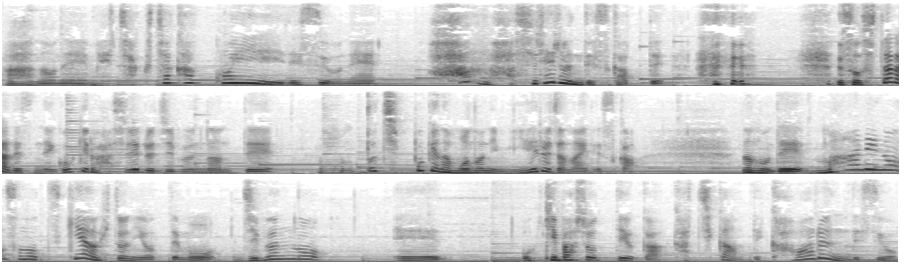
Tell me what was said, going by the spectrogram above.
あのねめちゃくちゃかっこいいですよね。ハーフ走れるんですかって。そしたらですね5キロ走れる自分なんて本当ちっぽけなものに見えるじゃないですか。なので周りのその付き合う人によっても自分の、えー、置き場所っていうか価値観って変わるんですよ。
